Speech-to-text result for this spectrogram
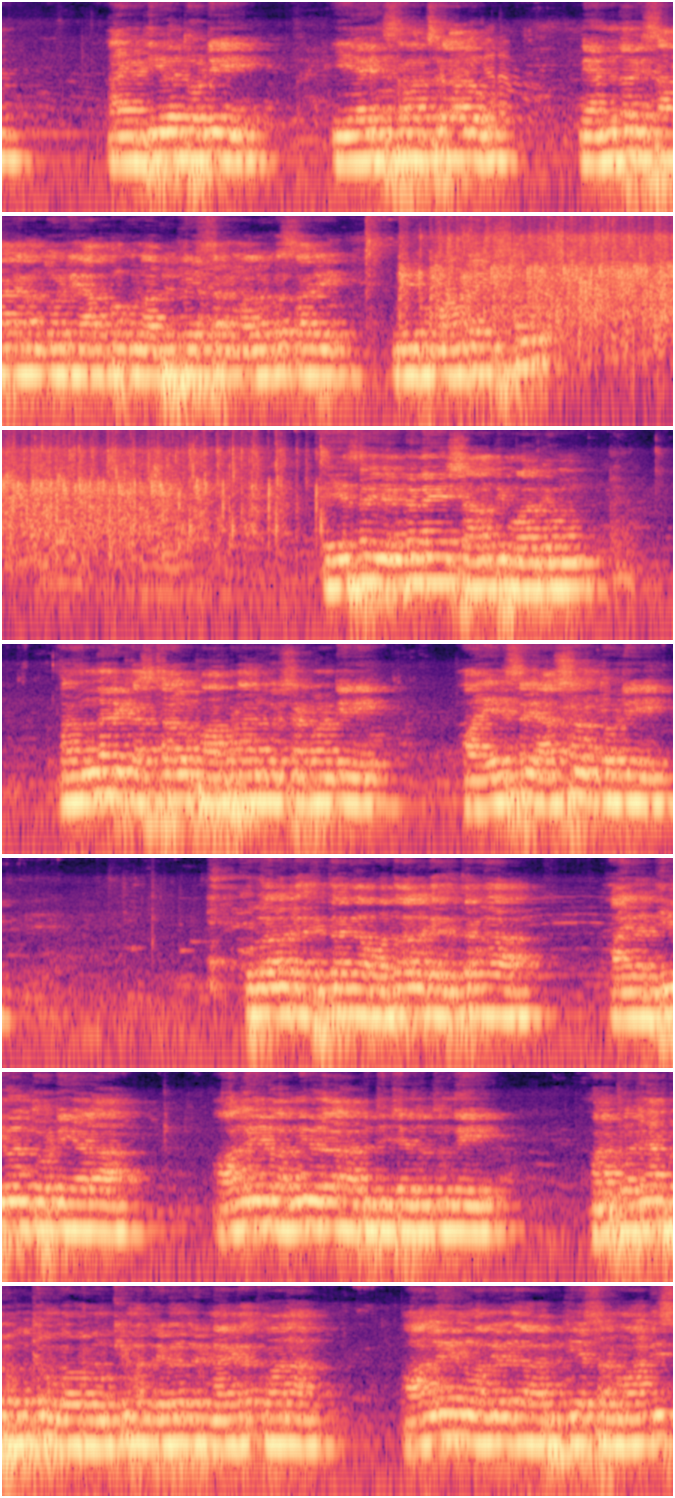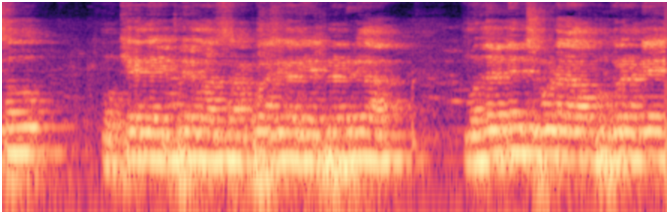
ఆయన దీవెతోటి ఈ ఐదు సంవత్సరాలు మీ అందరి సహకారంతో ఆత్మకులు అభివృద్ధి చేస్తారని మరొకసారి మీకు మాట్లాడిస్తూ ఇస్తూ ఏసై వెంటనే శాంతి మార్గం అందరి కష్టాలు పాపడానికి వచ్చినటువంటి ఆ ఏసై ఆశ్రమంతో కులాలకు అతీతంగా మతాలకు అతీతంగా ఆయన దీవెనతో ఇలా ఆలయం అన్ని విధాలు అభివృద్ధి చెందుతుంది. మన ప్రజాప్రభుత్వం గౌరవ ముఖ్యమంత్రి రేవంత్ రెడ్డి నాయకత్వాన ఆలయం అన్ని విధాలు అభివృద్ధి చేస్తారని మాటిస్తూ ముఖ్యంగా ఇప్పుడే మన సర్పంచ్ గారు చెప్పినట్టుగా మొదటి నుంచి కూడా ఆత్మకులంటే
